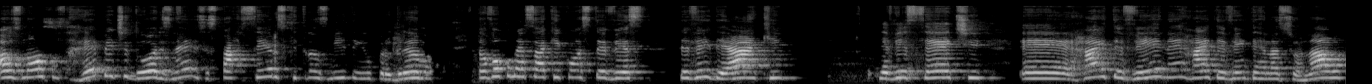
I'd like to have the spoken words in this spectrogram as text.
aos nossos repetidores, né? Esses parceiros que transmitem o programa. Então, vou começar aqui com as TVs, TV IDEAC, TV 7, é, Rai TV, né? Rai TV Internacional.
